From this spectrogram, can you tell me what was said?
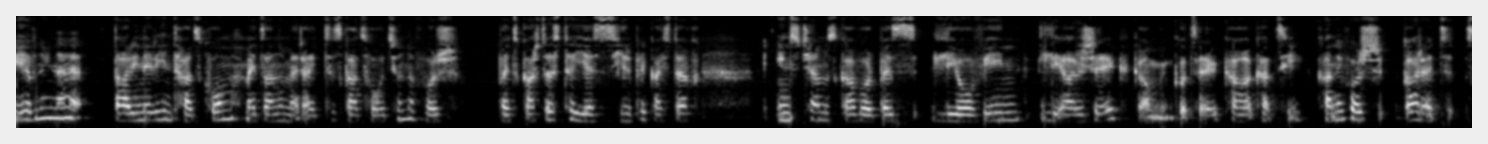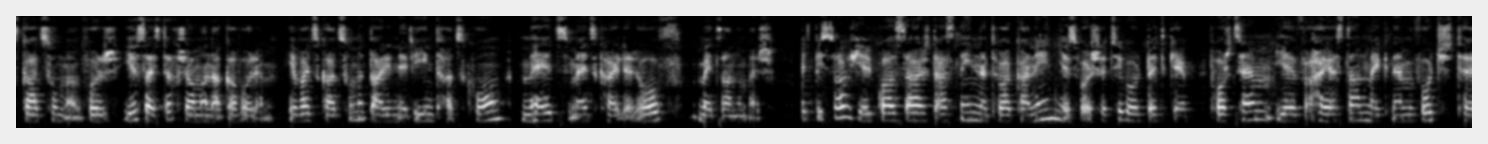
միևնույն է տարիների ընթացքում մեծանում էր այդ զգացողությունը, որ բայց կարծես թե ես երբեք այստեղ ինձ չեմ զգա որպես լիովին լիարժեք կամ գուցե քաղաքացի: Քանի որ կար այդ զգացումը, որ ես այստեղ ժամանակավոր եմ և այդ զգացումը տարիների ընթացքում մեծ-մեծ քայլերով մեծանում էր: Այդպիսով 2019 թվականին ես որոշեցի, որ պետք է փորձեմ և Հայաստան մեկնեմ ոչ թե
